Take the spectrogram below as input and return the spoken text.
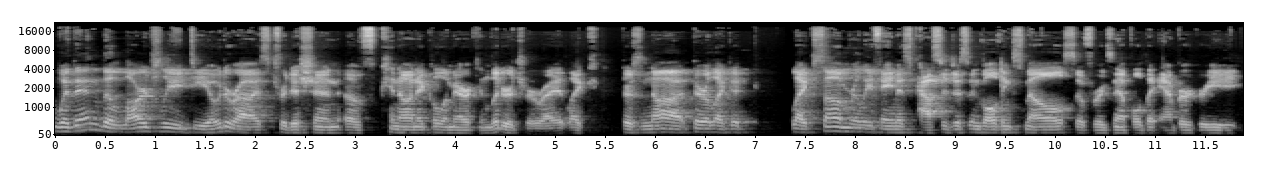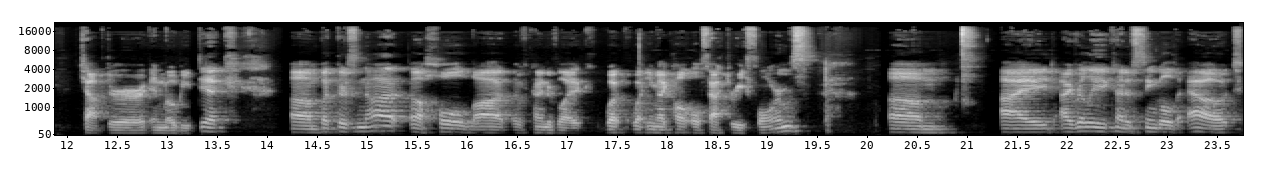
within the largely deodorized tradition of canonical American literature, right? Like there's not there are like a like some really famous passages involving smell. So, for example, the ambergris chapter in Moby Dick. Um, but there's not a whole lot of kind of like what what you might call olfactory forms. Um, I I really kind of singled out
